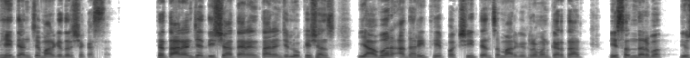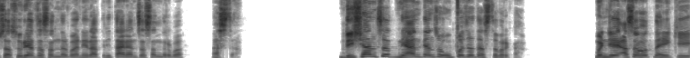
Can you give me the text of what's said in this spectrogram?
हे त्यांचे मार्गदर्शक असतात. त्या ताऱ्यांच्या दिशा ताऱ्यांचे लोकेशन्स यावर आधारित हे पक्षी त्यांचं मार्गक्रमण करतात. हे संदर्भ दिवसा सूर्याचा संदर्भ आणि रात्री ताऱ्यांचा संदर्भ असतं दिशांचं ज्ञान त्यांचं उपजत असतं बरं का. म्हणजे असं होत नाही की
